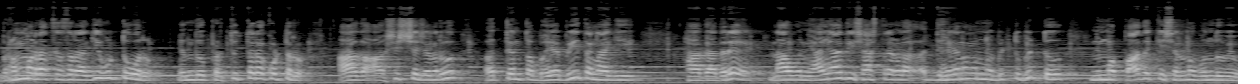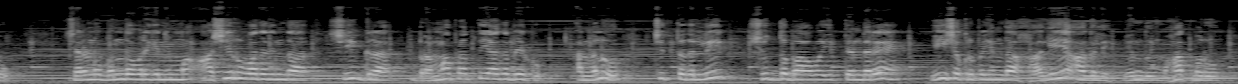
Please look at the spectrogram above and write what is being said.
ಬ್ರಹ್ಮ ರಾಕ್ಷಸರಾಗಿ ಹುಟ್ಟುವರು ಎಂದು ಪ್ರತ್ಯುತ್ತರ ಕೊಟ್ಟರು. ಆಗ ಆ ಶಿಷ್ಯ ಜನರು ಅತ್ಯಂತ ಭಯಭೀತನಾಗಿ, ಹಾಗಾದರೆ ನಾವು ನ್ಯಾಯಾದಿ ಶಾಸ್ತ್ರಗಳ ಅಧ್ಯಯನವನ್ನು ಬಿಟ್ಟು ಬಿಟ್ಟು ನಿಮ್ಮ ಪಾದಕ್ಕೆ ಶರಣು ಬಂದುವೆವು. ಶರಣು ಬಂದವರಿಗೆ ನಿಮ್ಮ ಆಶೀರ್ವಾದದಿಂದ ಶೀಘ್ರ ಬ್ರಹ್ಮ ಪ್ರಾಪ್ತಿಯಾಗಬೇಕು ಅನ್ನಲು ಚಿತ್ತದಲ್ಲಿ ಶುದ್ಧ ಭಾವ ಇತ್ತೆಂದರೆ ಈಶ ಕೃಪೆಯಿಂದ ಹಾಗೆಯೇ ಆಗಲಿ ಎಂದು ಮಹಾತ್ಮರು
